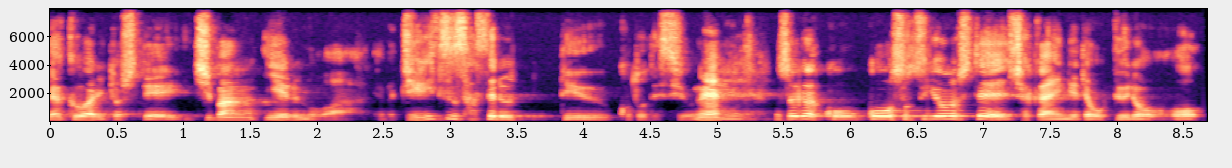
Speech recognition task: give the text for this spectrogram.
役割として一番言えるのは、やっぱ自立させるっていうことですよね。はいそれが高校を卒業して社会に出てお給料を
